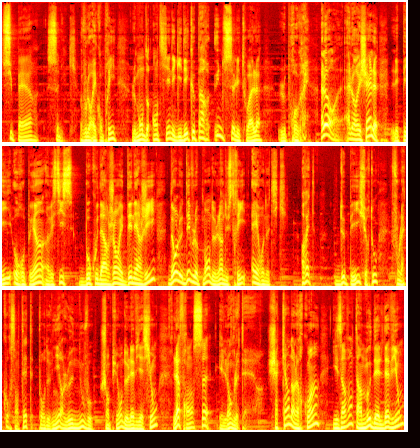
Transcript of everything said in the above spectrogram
Supersonique. Vous l'aurez compris, le monde entier n'est guidé que par une seule étoile, le progrès. Alors, à leur échelle, les pays européens investissent beaucoup d'argent et d'énergie dans le développement de l'industrie aéronautique. En fait, deux pays surtout font la course en tête pour devenir le nouveau champion de l'aviation, la France et l'Angleterre. Chacun dans leur coin, ils inventent un modèle d'avion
